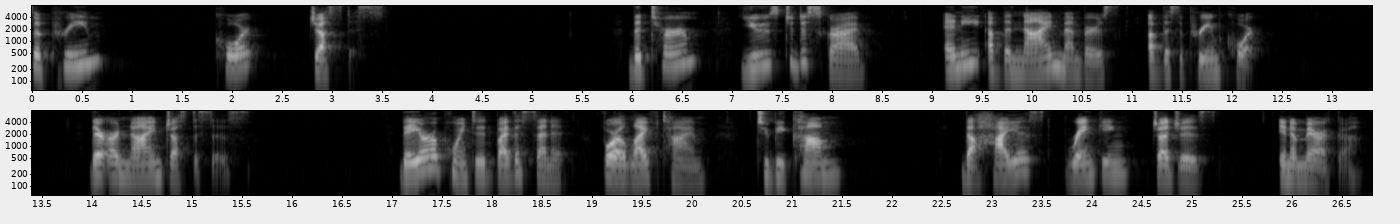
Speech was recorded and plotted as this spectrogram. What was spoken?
Supreme Court Justice. The term used to describe any of the nine members of the Supreme Court. There are nine justices. They are appointed by the Senate for a lifetime to become the highest ranking judges in America.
